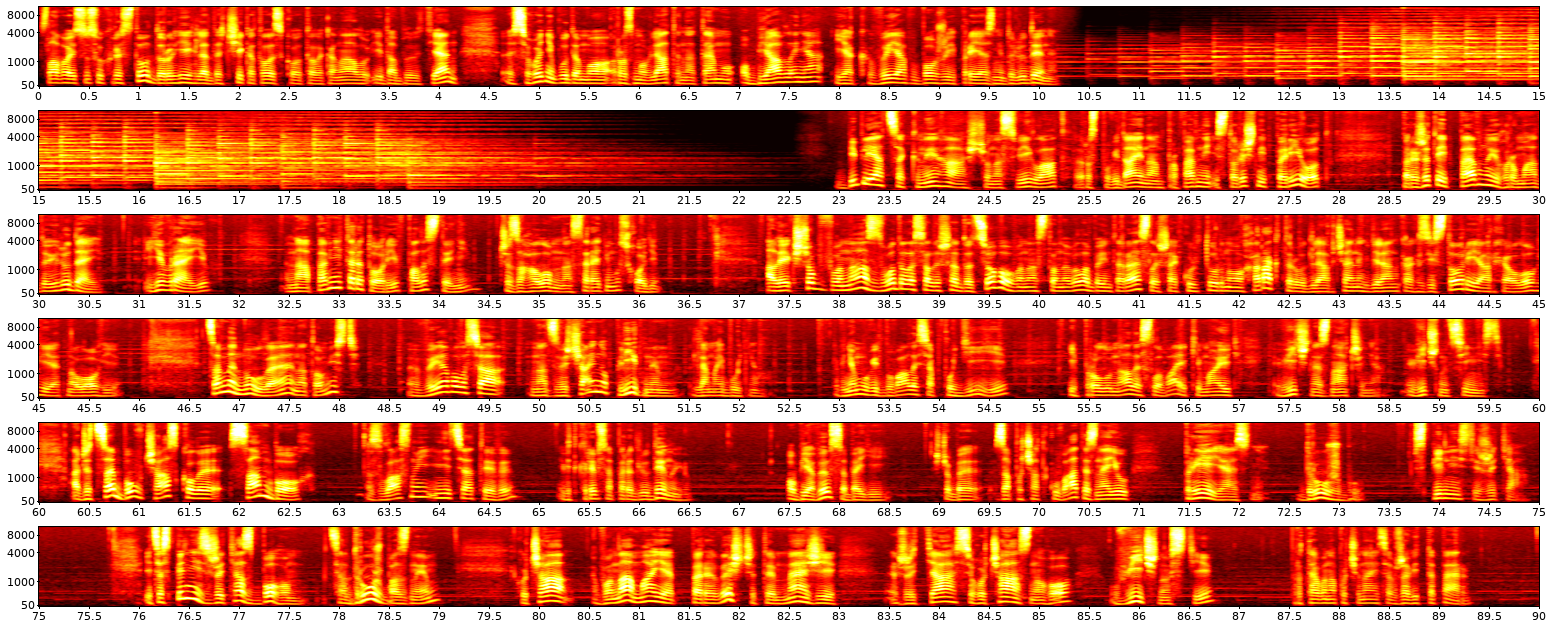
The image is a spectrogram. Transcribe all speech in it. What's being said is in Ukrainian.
Слава Ісусу Христу, дорогі глядачі католицького телеканалу EWTN. Сьогодні будемо розмовляти на тему об'явлення як вияв Божої приязні до людини. Біблія це книга, що на свій лад розповідає нам про певний історичний період, пережитий певною громадою людей, євреїв на певній території в Палестині чи загалом на Середньому Сході. Але якщо б вона зводилася лише до цього, вона становила би інтерес лише культурного характеру для вчених в ділянках з історії, археології, етнології. Це минуле натомість виявилося надзвичайно плідним для майбутнього. В ньому відбувалися події і пролунали слова, які мають вічне значення, вічну цінність. Адже це був час, коли сам Бог з власної ініціативи відкрився перед людиною, об'явив себе їй, щоб започаткувати з нею приязнь, дружбу, спільність життя. І ця спільність життя з Богом, ця дружба з ним, хоча вона має перевищити межі життя сьогочасного у вічності, проте вона починається вже відтепер.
